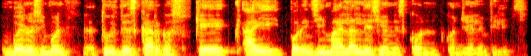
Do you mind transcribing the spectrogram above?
Bueno, Simón, tus descargos, ¿qué hay por encima de las lesiones con, con Jalen Phillips?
